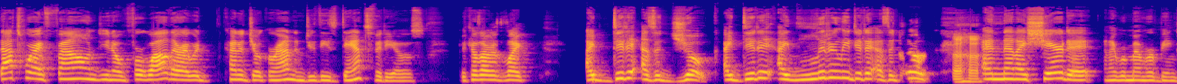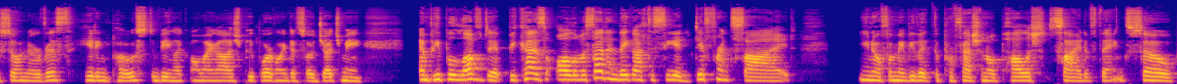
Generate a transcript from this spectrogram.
that's where I found, you know, for a while there, I would kind of joke around and do these dance videos because I was like, I did it as a joke. I did it. I literally did it as a joke. Uh-huh. And then I shared it. And I remember being so nervous hitting post and being like, oh my gosh, people are going to so judge me. And people loved it because all of a sudden they got to see a different side, you know, from maybe like the professional polished side of things. So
